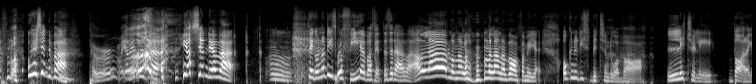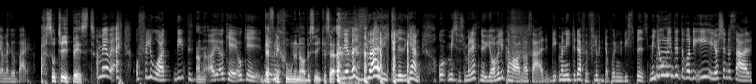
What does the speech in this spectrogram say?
Och jag kände bara, perv, jag vet inte. Jag kände jag bara, Mm. Tänk om någon discofé bara sätter sig där bara, alla bland alla, bland alla barnfamiljer. Och nudistbeachen då var literally bara gamla gubbar. Ah, Så typiskt. Ja, men jag, och förlåt, det är inte, okej, okej. det är- Definitionen av besvikelse. Nej men verkligen! Och missförstå mig rätt nu, jag vill inte ha några så här, man är inte där för att flirta på en nudistbeach. Men jag vet inte vad det är, jag känner så här.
